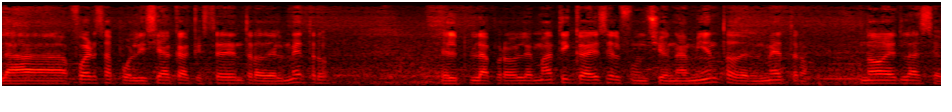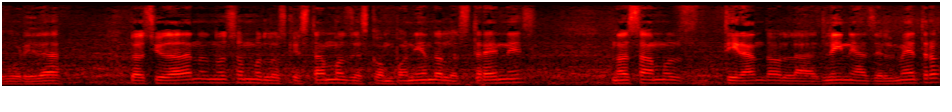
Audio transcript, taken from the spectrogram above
la fuerza policíaca que esté dentro del metro. La problemática es el funcionamiento del metro, no es la seguridad. Los ciudadanos no somos los que estamos descomponiendo los trenes, no estamos tirando las líneas del metro,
